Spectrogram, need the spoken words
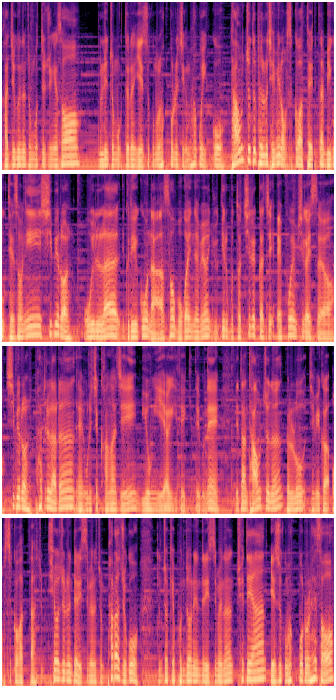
가지고 있는 종목들 중에서 물린 종목들은 예수금을 확보를 지금 하고 있고 다음 주도 별로 재미는 없을 것 같아요. 일단 미국 대선이 11월 5일날 그리고 나서 뭐가 있냐면 6일부터 7일까지 FOMC가 있어요. 11월 8일날은 예, 우리 집 강아지 미용이 예약이 되어 있기 때문에 일단 다음 주는 별로 재미가 없을 것 같다. 좀 튀어주는 데 있으면 좀 팔아주고 운 좋게 본전인들이 있으면은 최대한 예수금 확보를 해서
